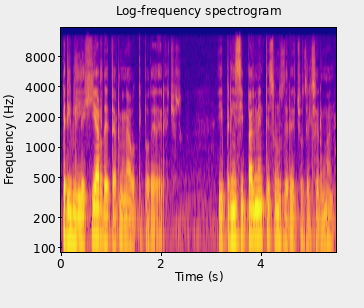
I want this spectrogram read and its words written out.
privilegiar determinado tipo de derechos. Y principalmente son los derechos del ser humano.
